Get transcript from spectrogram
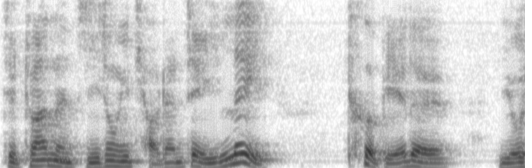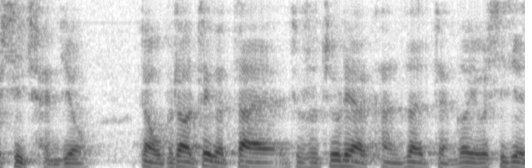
就专门集中于挑战这一类特别的游戏成就。但我不知道这个在就是 Julia 看在整个游戏界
